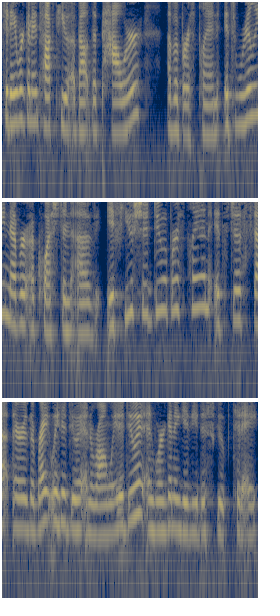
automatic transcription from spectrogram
Today, we're going to talk to you about the power of a birth plan. It's really never a question of if you should do a birth plan. It's just that there is a right way to do it and a wrong way to do it, and we're going to give you the scoop today.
